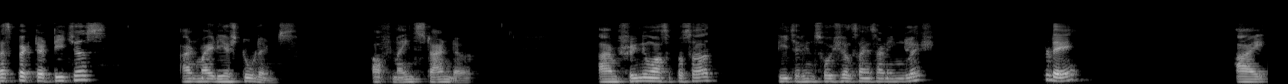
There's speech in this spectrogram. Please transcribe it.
Respected teachers and my dear students of 9th standard, I am Srinivasa Prasad, teacher in social science and English. Today, I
